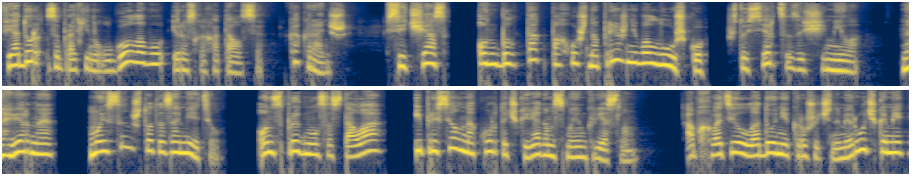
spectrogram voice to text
Феодор запрокинул голову и расхохотался, как раньше. Сейчас он был так похож на прежнего лужку, что сердце защемило. Наверное, мой сын что-то заметил. Он спрыгнул со стола и присел на корточки рядом с моим креслом. Обхватил ладони крошечными ручками,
